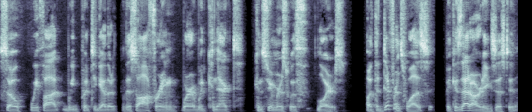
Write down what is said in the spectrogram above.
So we thought we'd put together this offering where it would connect consumers with lawyers. But the difference was, because that already existed,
